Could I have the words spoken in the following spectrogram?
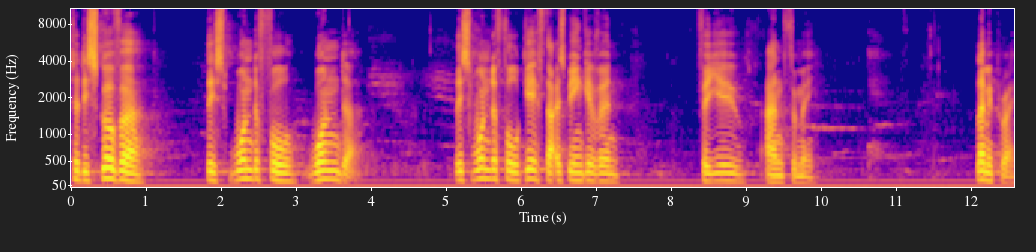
to discover this wonderful wonder, this wonderful gift that has been given for you and for me. Let me pray.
